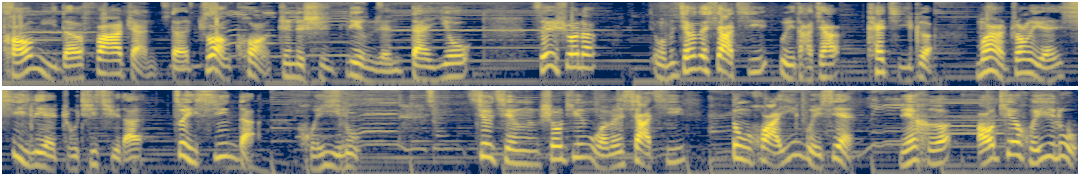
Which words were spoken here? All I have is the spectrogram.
淘米的发展的状况真的是令人担忧，所以说呢，我们将在下期为大家开启一个《摩尔庄园》系列主题曲的最新的回忆录，敬请收听我们下期动画音轨线联合敖天回忆录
